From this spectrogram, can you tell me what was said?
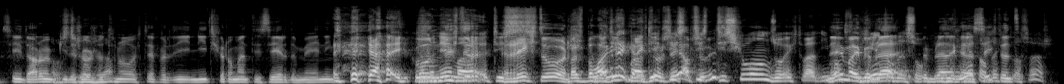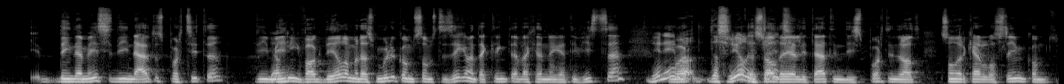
Zie, daarom heb ik de George hè, voor die niet geromantiseerde mening. ja, Gewoon nee, maar nuchter, het is- rechtdoor. Maar het is belangrijk, Maar dit- rechtdoor, het, is, absoluut. het is gewoon zo, echt waar. Niemand Nee, maar ik ben blij- dat, ik ben blij dat je dat zegt, want-. Ik denk dat mensen die in de autosport zitten, die Ja, mening vaak delen, maar dat is moeilijk om soms te zeggen, want dat klinkt alsof je een negativist bent. Nee, nee, Maar maar, dat is Dat realiteit. is wel de realiteit in die sport, inderdaad. Zonder Carlos Slim komt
